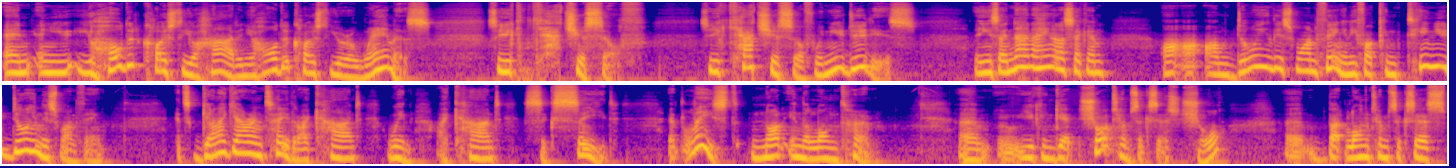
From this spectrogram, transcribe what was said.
and, and you, you hold it close to your heart and you hold it close to your awareness so you can catch yourself. So you catch yourself when you do this and you say, no, no, hang on a second. I, I, I'm doing this one thing. And if I continue doing this one thing, it's going to guarantee that I can't win. I can't succeed, at least not in the long term. Um, you can get short term success, sure, uh, but long term success,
